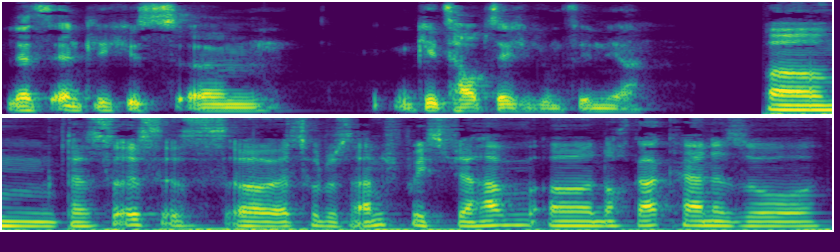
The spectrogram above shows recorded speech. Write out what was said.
letztendlich ist ähm, geht es hauptsächlich um Finja. Ähm, das ist, ist äh, als du das ansprichst, wir haben äh, noch gar keine so,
